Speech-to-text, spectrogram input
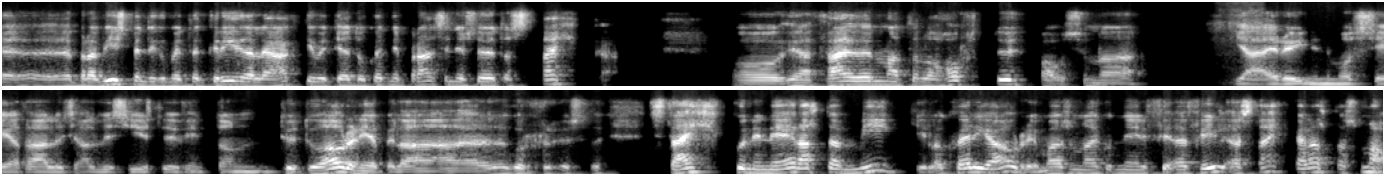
eh, bara vísbendingum þetta gríðarlega aktivitet og hvernig bransin er stöðut að stækka. Og því að það er náttúrulega hort upp á svona, já, í rauninni má segja það alveg, alveg síðustu 15-20 árin ég að stækkunin er alltaf mikil á hverju ári, maður svona að, fylg, að stækkar alltaf smá,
